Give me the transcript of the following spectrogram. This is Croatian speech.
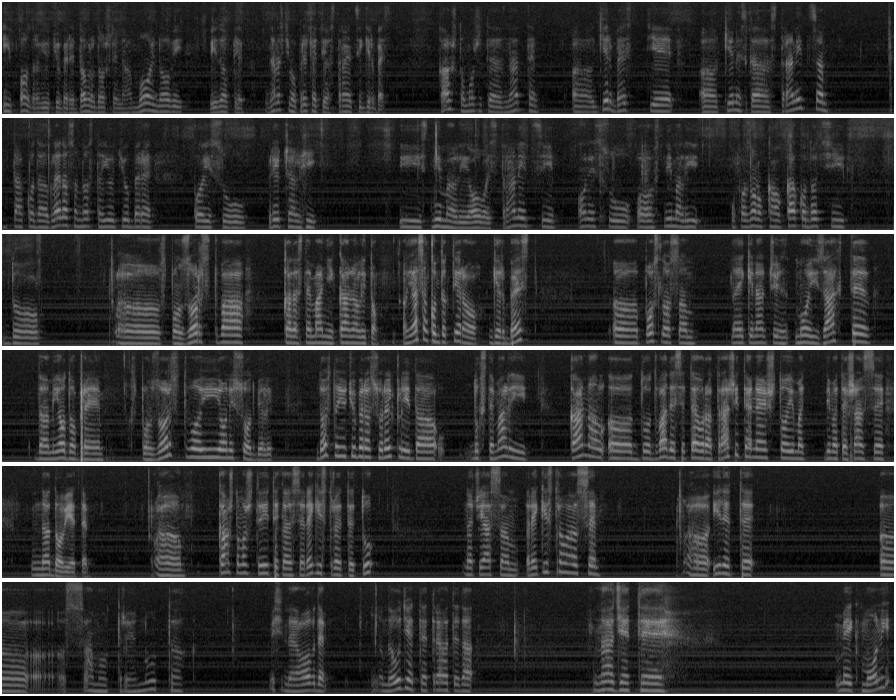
I pozdrav youtuberi, dobrodošli na moj novi videoklip. Danas ćemo pričati o stranici Gearbest. Kao što možete znate, uh, Gearbest je uh, kineska stranica, tako da gledao sam dosta youtubere koji su pričali i snimali o ovoj stranici. Oni su snimali u fazonu kao kako doći do sponzorstva kada ste manji kanal i to. Ja sam kontaktirao Gearbest, e, poslao sam na neki način moj zahtev da mi odobre sponzorstvo i oni su odbili. Dosta youtubera su rekli da dok ste mali kanal e, do 20 eura tražite nešto imate šanse da dobijete kao što možete vidjeti kada se registrujete tu znači ja sam registrovao se uh, idete uh, samo trenutak. Mislim da je ovdje da uđete trebate da nađete make money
